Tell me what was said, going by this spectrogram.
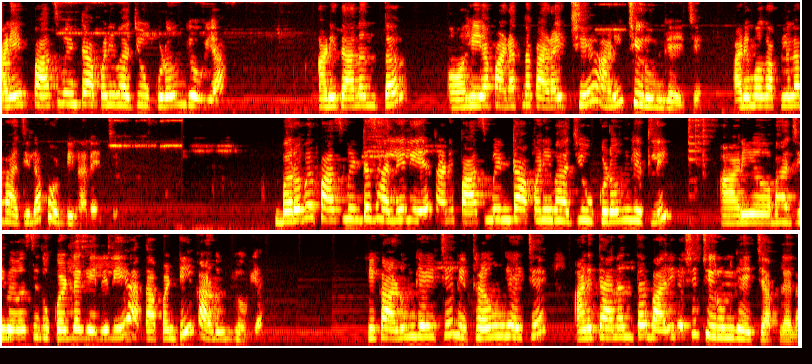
आणि एक पाच मिनिटं आपण ही भाजी उकडवून घेऊया. आणि त्यानंतर ही या पाण्यातनं काढायची आणि चिरून घ्यायचे आणि मग आपल्याला भाजीला फोडणी घालायची बरोबर पाच मिनिटं झालेली आहेत आणि पाच मिनिटं आपण ही भाजी उकडवून घेतली. आणि भाजी व्यवस्थित उकडल्या गेलेली आहे. आता आपण ती काढून घेऊया. ही काढून घ्यायची निथळवून घ्यायचे आणि त्यानंतर बारीक अशी चिरून घ्यायची आपल्याला.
